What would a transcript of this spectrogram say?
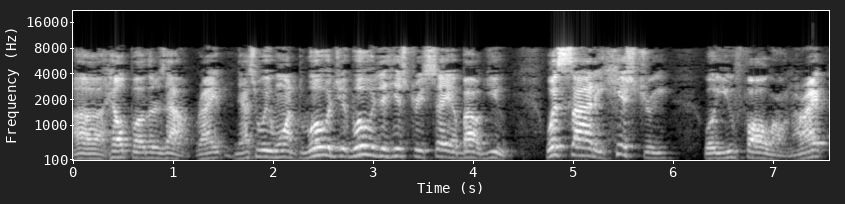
uh, help others out. Right? That's what we want. What would you? What would the history say about you? What side of history will you fall on? All right.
